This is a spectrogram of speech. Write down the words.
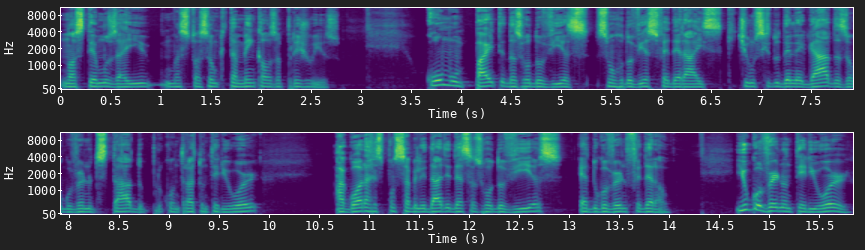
nós temos aí uma situação que também causa prejuízo. Como parte das rodovias são rodovias federais que tinham sido delegadas ao governo do estado por contrato anterior, Agora a responsabilidade dessas rodovias é do governo federal. E o governo anterior,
